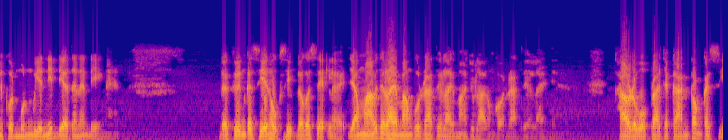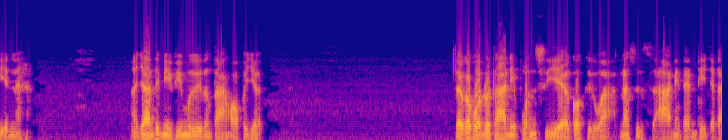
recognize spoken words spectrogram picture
มีคนหมุนเวียนนิดเดียวแต่นั้นเองนะเดี๋ยวคืนเกษียณหกสิบแล้วก็เสร็จเลย อย่างมหาวิทยาลัยมหากุฎราชวิทยาลัยมหาจุฬาลงกรณราชวิทยาลัยเนี่ยข่าวระบบราชการต้องเกษียณนะฮะอาจารย์ที่มีฝีมือต่าง ๆ ออกไปเยอะ แล้วก็ผลรุทานี่ผลเสียก็คือว่านักศึกษาเนี่ยแทนที่จะได้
